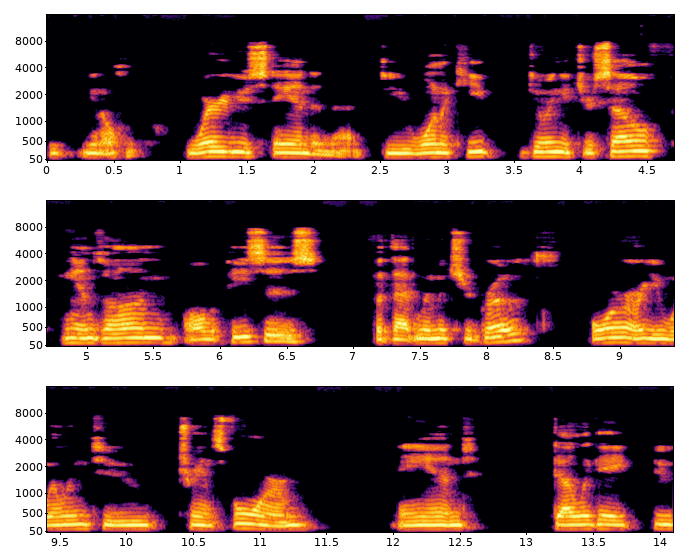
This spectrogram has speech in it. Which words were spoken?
you know, where you stand in that. Do you want to keep doing it yourself, hands on all the pieces, but that limits your growth? Or are you willing to transform and delegate, do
